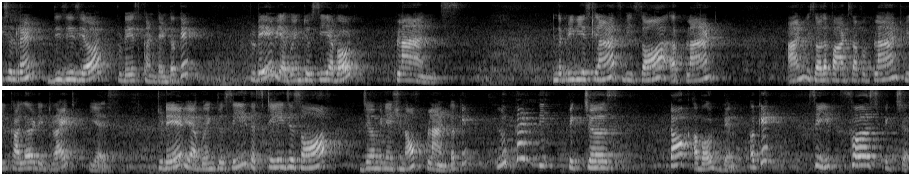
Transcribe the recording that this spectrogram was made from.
children, this is your today's content, okay? Today we are going to see about plants. In the previous class we saw a plant and we saw the parts of a plant, we colored it, right? Yes. Today we are going to see the stages of germination of plant, okay? Look at the pictures, talk about them, okay? See, first picture.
